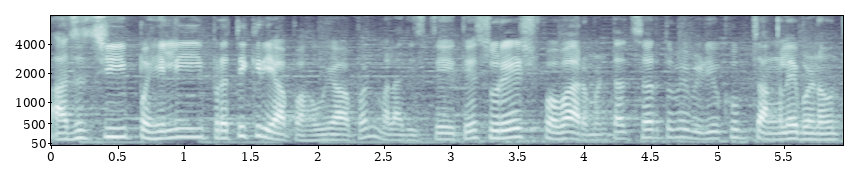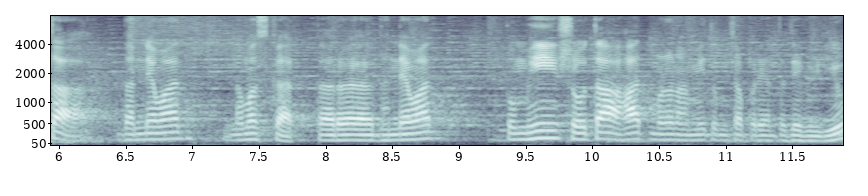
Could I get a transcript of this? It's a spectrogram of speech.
आजची पहिली प्रतिक्रिया पाहूया आपण. मला दिसते इथे सुरेश पवार म्हणतात सर तुम्ही व्हिडिओ खूप चांगले बनवता. धन्यवाद. नमस्कार. तर धन्यवाद. तुम्ही श्रोता आहात म्हणून आम्ही तुमच्यापर्यंत ते व्हिडिओ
